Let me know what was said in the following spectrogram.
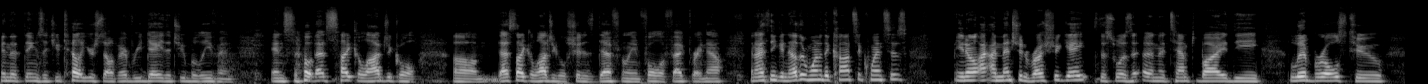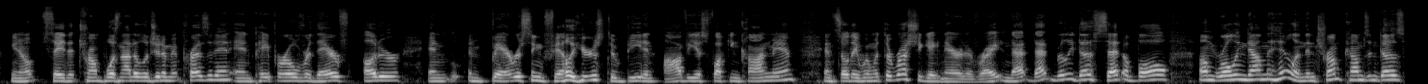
in the things that you tell yourself every day that you believe in. And so that psychological, um, that psychological shit is definitely in full effect right now. And I think another one of the consequences you know, I, mentioned Russiagate. This was an attempt by the liberals to, you know, say that Trump was not a legitimate president and paper over their utter and embarrassing failures to beat an obvious fucking con man. And so they went with the Russiagate narrative, right? And that that really does set a ball um, rolling down the hill. And then Trump comes and does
